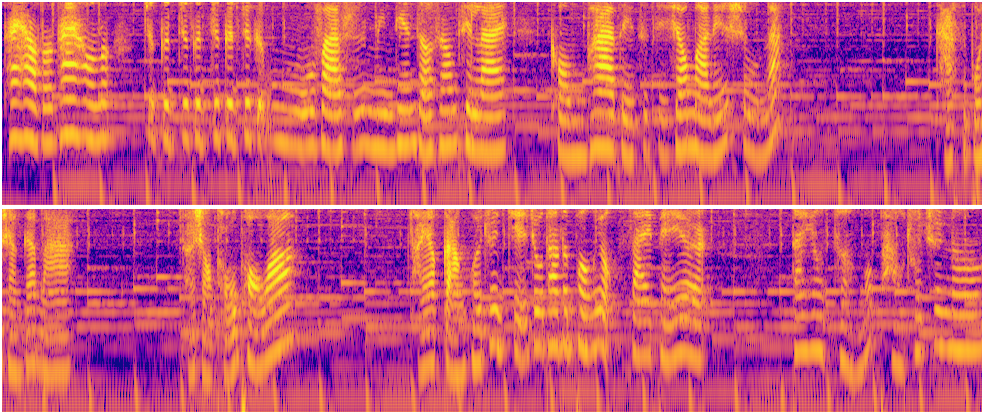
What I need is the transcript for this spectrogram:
太好了，太好了！这个、这个、这个、这个魔法师明天早上起来，恐怕得自己削马铃薯啦。卡斯柏想干嘛？他想逃跑啊！他要赶回去解救他的朋友塞培尔，但要怎么跑出去呢？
